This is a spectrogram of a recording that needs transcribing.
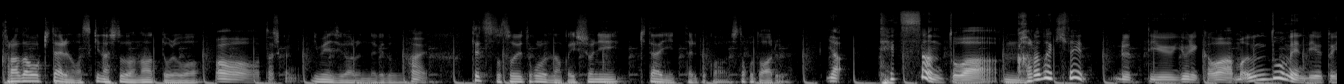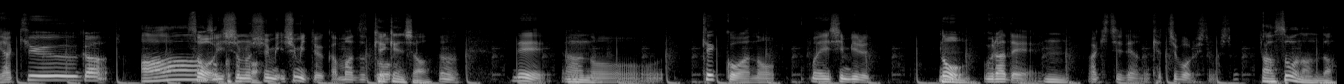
体を鍛えるのが好きな人だなって俺はああ、確かに。イメージがあるんだけどはい。哲とそういうところでなんか一緒に鍛えに行ったりとかしたことある？いや、哲さんとはうん体鍛えるっていうよりかは、まあ、運動面でいうと野球がああそう一緒の趣味趣味というか、まあ、ずっと。経験者？うん、で、うん。あの結構あの、まあ、エイシンビルの裏で、うん。空き地であのキャッチボールしてました。あそうなんだ、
